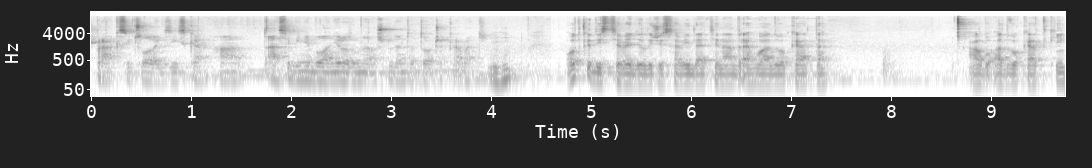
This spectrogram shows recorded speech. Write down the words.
v praxi človek získa. A asi by nebolo ani rozumné od študenta to očakávať. Uh-huh. Odkedy ste vedeli, že sa vydáte na drahu advokáta? Alebo advokátky?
